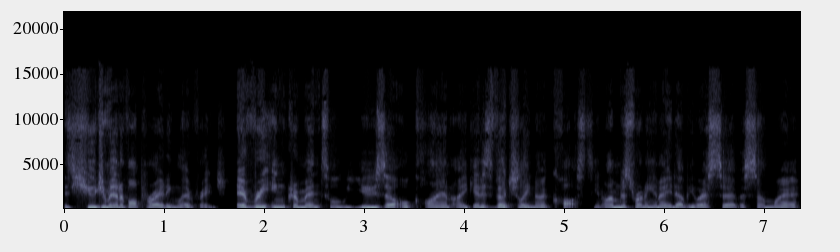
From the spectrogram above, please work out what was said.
there's huge amount of operating leverage. Every incremental user or client I get is virtually no cost. You know, I'm just running an AWS service somewhere.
